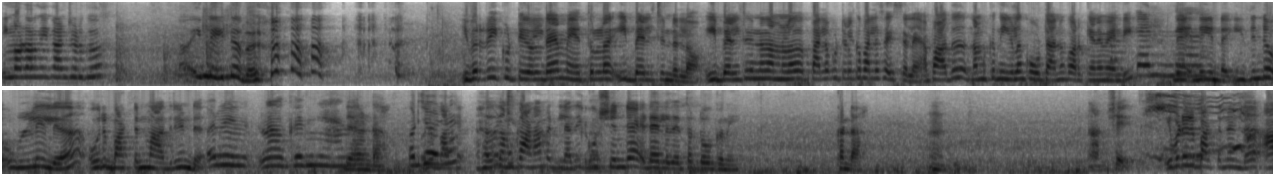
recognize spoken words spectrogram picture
ഇങ്ങോട്ട് ഇറങ്ങി കാണിച്ചു കൊടുക്കൂ. ഇല്ല ഇല്ലത് ഇവരുടെ ഈ കുട്ടികളുടെ മേത്തുള്ള ഈ ബെൽറ്റ് ഉണ്ടല്ലോ. ഈ ബെൽറ്റ് പിന്നെ നമ്മൾ പല കുട്ടികൾക്ക് പല സൈസ് അല്ലേ? അപ്പൊ അത് നമുക്ക് നീളം കൂട്ടാനും കുറയ്ക്കാനും വേണ്ടി ഉണ്ട് ഇതിന്റെ ഉള്ളിൽ ഒരു ബട്ടൺ മാതിരി ഉണ്ട്. അത് നമുക്ക് കാണാൻ പറ്റില്ല. അത് ഈ കുഷ്യന്റെ ഇടയിലത് തൊട്ട് നോക്ക് നീ. കണ്ട? ആ ശരി. ഇവിടെ ഒരു ബട്ടൺ ഉണ്ട് ആ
